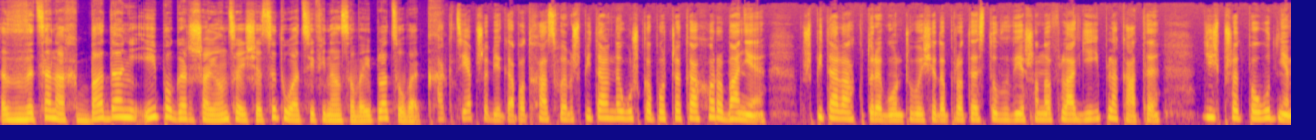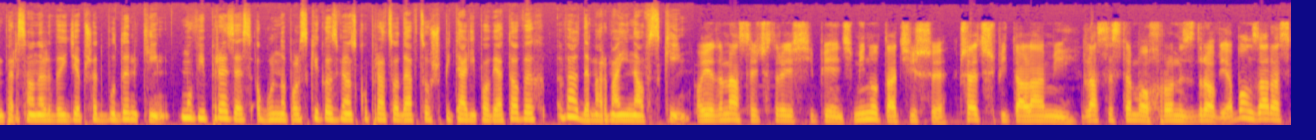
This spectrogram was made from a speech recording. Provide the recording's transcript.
w wycenach badań i pogarszającej się sytuacji finansowej placówek. Akcja przebiega pod hasłem Szpitalne łóżko poczeka, choroba nie. W szpitalach, które włączyły się do protestów wieszono flagi i plakaty. Dziś przed południem personel wyjdzie przed budynki, mówi prezes Ogólnopolskiego Związku Pracodawców Szpitali Powiatowych Waldemar Malinowski. O 11.45 minuta ciszy przed szpitalami dla systemu ochrony zdrowia, bo on zaraz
